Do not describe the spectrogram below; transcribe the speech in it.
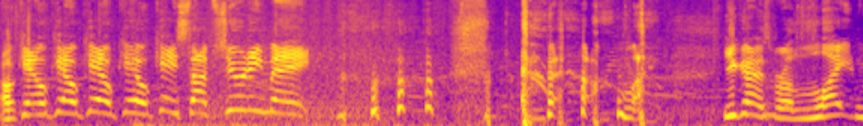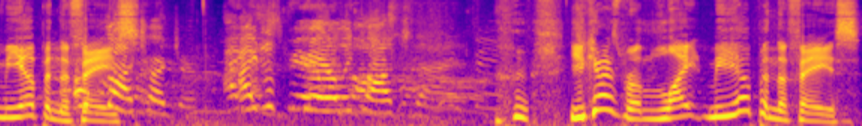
Okay, okay, okay, okay, okay. Stop shooting me! my! You guys were lighting me up in the Oh god, face. Charger. I just barely dodged that. You guys were lighting me up in the face.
